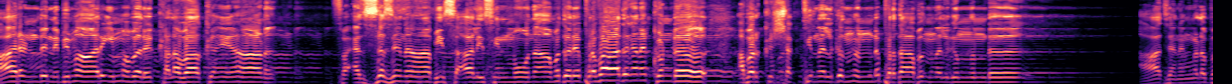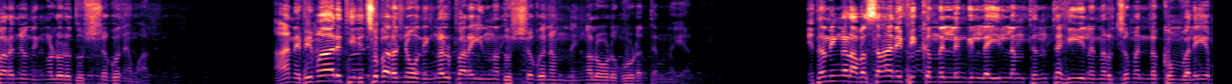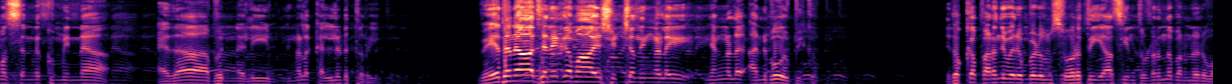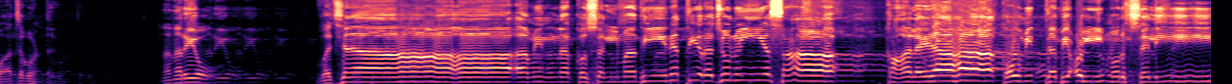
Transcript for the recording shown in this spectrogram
ആ രണ്ട് നബിമാരെയും അവർ കളവാക്കുകയാണ് ഫഅസ്സസ്നാ ബിസാലിസിൻ. മൂന്നാമതൊരു പ്രവാചകനെ കൊണ്ട് അവർക്ക് ശക്തി നൽകുന്നുണ്ട് പ്രതാപം നൽകുന്നുണ്ട് ആ ജനങ്ങൾ പറഞ്ഞു നിങ്ങളൊരു ദുഷ്യഗുണമാണ് ആ നബിമാര് തിരിച്ചു പറഞ്ഞു നിങ്ങൾ പറയുന്ന ദുഷ്യഗുണം നിങ്ങളോട് കൂടെ തന്നെയാണ്. ഇത് നിങ്ങൾ അവസാനിപ്പിക്കുന്നില്ലെങ്കിൽ ലൈലം തെന്തഹീല നിർജുമന്നക്കും വലയമസന്നക്കും അദാബുൻ അലീം നിങ്ങളെ കല്ലെടുത്തെറിയും. വേദനാജനകമായ ശിക്ഷ നിങ്ങളെ ഞങ്ങൾ അനുഭവിപ്പിക്കും. ഇതൊക്കെ പറഞ്ഞു വരുമ്പോഴും സൂറത്ത് യാസീൻ തുടർന്ന് പറഞ്ഞൊരു വാചകമുണ്ട്. എന്നറിയോ وجاء من أقصى المدينة رجل يسعى قال يا قوم اتبعوا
